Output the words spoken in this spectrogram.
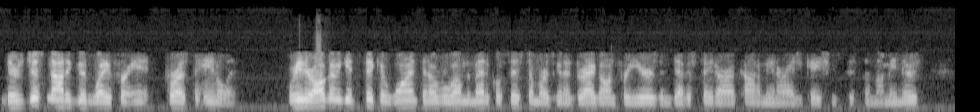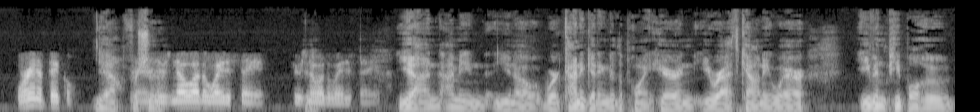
there's just not a good way for it, for us to handle it. We're either all going to get sick at once and overwhelm the medical system, or it's going to drag on for years and devastate our economy and our education system. I mean, there's we're in a pickle, Yeah, for and sure. there's no other way to say it. There's no other way to say it. Yeah, and I mean, you know, we're kind of getting to the point here in Erath County where even people who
